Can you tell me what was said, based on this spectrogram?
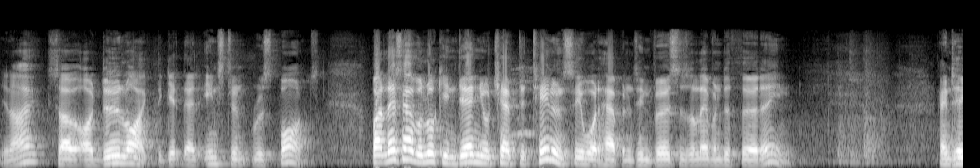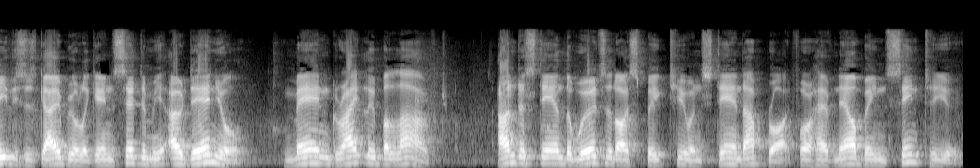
You know, so I do like to get that instant response. But let's have a look in Daniel chapter 10 and see what happens in verses 11 to 13. And he, this is Gabriel again, said to me, O Daniel, man greatly beloved, Understand the words that I speak to you and stand upright, for I have now been sent to you.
